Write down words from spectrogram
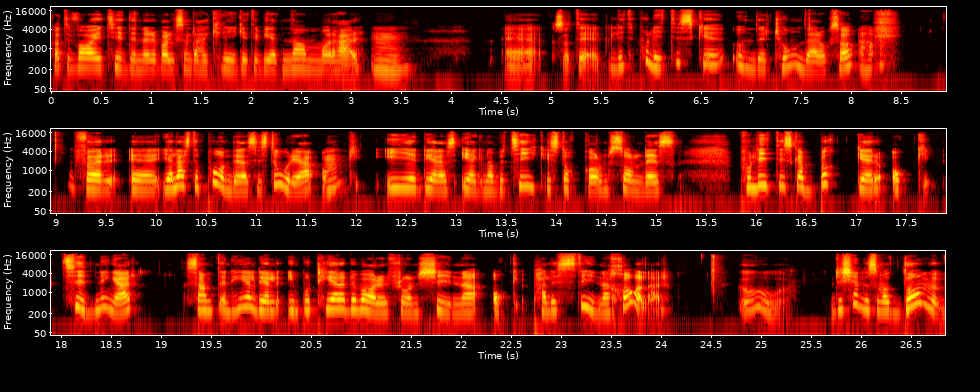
För att det var ju tiden när det var liksom det här kriget i Vietnam och det här. Mm. Eh, så att det är lite politisk eh, underton där också. Aha. För eh, jag läste på om deras historia och Mm. i deras egna butik i Stockholm såldes politiska böcker och tidningar samt en hel del importerade varor från Kina och Palestinasjalar. Oh. Det kändes som att de,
